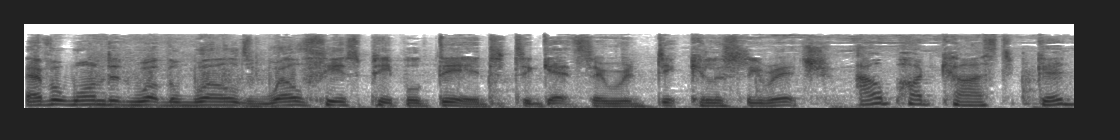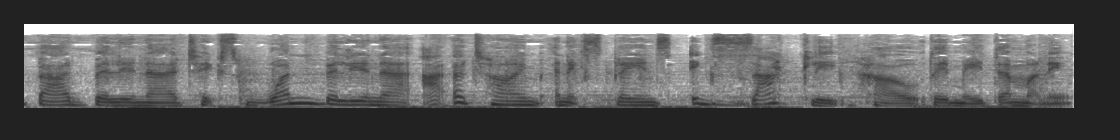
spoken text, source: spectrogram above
Ever wondered what the world's wealthiest people did to get so ridiculously rich? Our podcast, Good Bad Billionaire, takes one billionaire at a time and explains exactly how they made their money.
